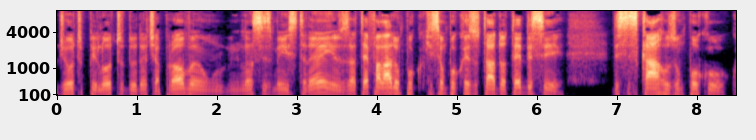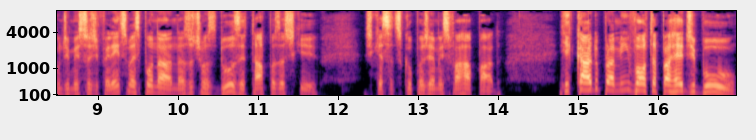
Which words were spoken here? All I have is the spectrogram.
de outro piloto durante a prova, um, em lances meio estranhos. Até falaram um pouco que isso é um pouco resultado até desse desses carros um pouco com dimensões diferentes, mas pô, na, nas últimas duas etapas acho que acho que essa desculpa já é meio esfarrapada. Ricardo para mim volta para Red Bull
